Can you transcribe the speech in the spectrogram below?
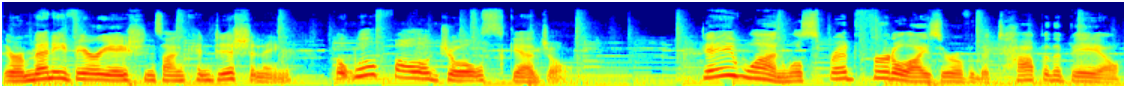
There are many variations on conditioning, but we'll follow Joel's schedule. Day one, we'll spread fertilizer over the top of the bale.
